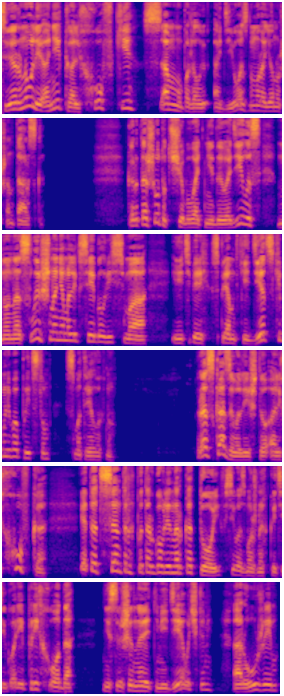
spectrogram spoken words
Свернули они к Ольховке, самому, пожалуй, одиозному району Шантарска. Карташу тут еще бывать не доводилось, но наслышан о нем Алексей был весьма, и теперь с прям-таки детским любопытством смотрел в окно. Рассказывали, что Ольховка — это центр по торговле наркотой всевозможных категорий прихода, несовершеннолетними девочками, оружием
